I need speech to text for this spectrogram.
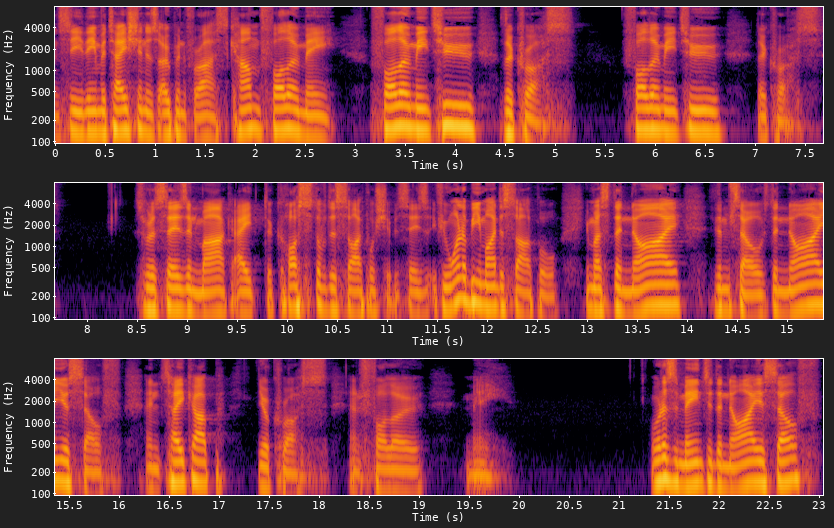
And see, the invitation is open for us. Come, follow me. Follow me to the cross. Follow me to the cross. What it says in Mark 8, the cost of discipleship. It says, if you want to be my disciple, you must deny themselves, deny yourself, and take up your cross and follow me. What does it mean to deny yourself?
